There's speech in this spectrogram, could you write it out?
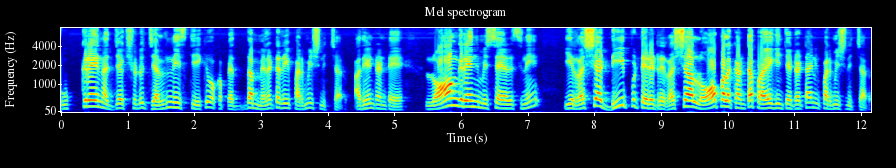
ఉక్రెయిన్ అధ్యక్షుడు జెల్నిస్కీకి ఒక పెద్ద మిలిటరీ పర్మిషన్ ఇచ్చారు. అదేంటంటే లాంగ్ రేంజ్ మిసైల్స్ని ఈ రష్యా డీప్ టెరిటరీ రష్యా లోపల కంట ప్రయోగించేటట్టు ఆయనకి పర్మిషన్ ఇచ్చారు.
